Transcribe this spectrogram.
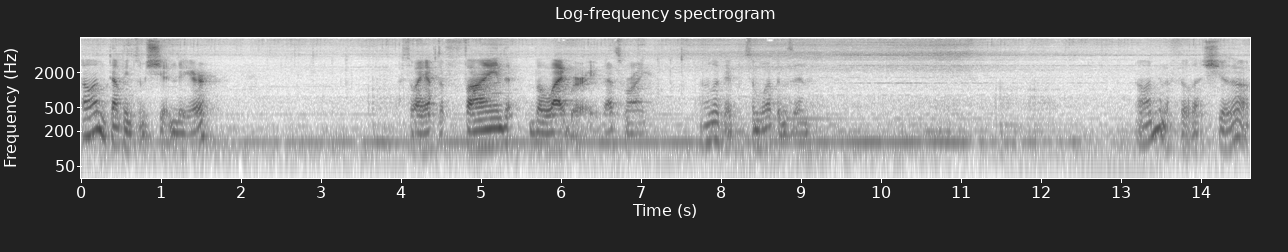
Oh, I'm dumping some shit into here. So I have to find the library. That's where I. Oh, look, I put some weapons in. Oh, I'm gonna fill that shit up.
